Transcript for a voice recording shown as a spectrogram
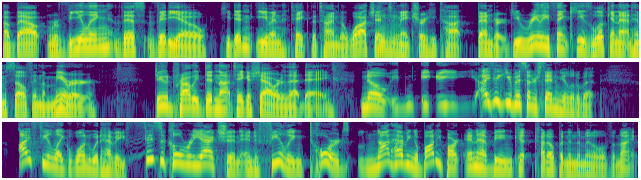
about revealing this video, he didn't even take the time to watch it to mm-hmm. make sure he caught Bender. Do you really think he's looking at himself in the mirror? Dude probably did not take a shower that day. No, I think you misunderstand me a little bit. I feel like one would have a physical reaction and feeling towards not having a body part and have been cu- cut open in the middle of the night.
